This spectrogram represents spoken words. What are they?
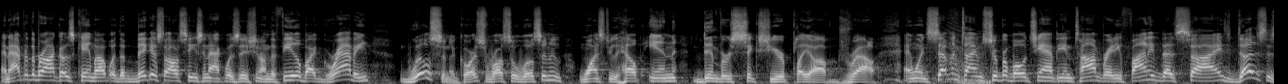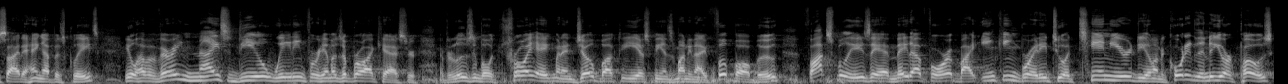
And after the Broncos came up with the biggest offseason acquisition on the field by grabbing Wilson, of course, Russell Wilson, who wants to help in Denver's six year playoff drought. And when seven time Super Bowl champion Tom Brady finally decides, does decide to hang up his cleats, he'll have a very nice deal waiting for him as a broadcaster. After losing both Troy Aikman and Joe Buck to ESPN's Monday Night Football booth, Fox believes they have made up for it by inking Brady to a 10 year deal. And according to the New York Post,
